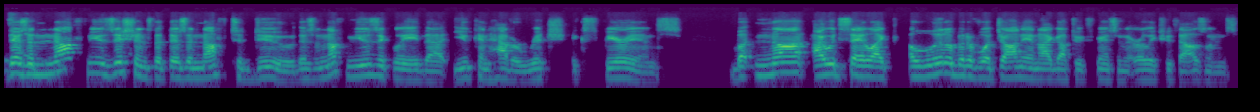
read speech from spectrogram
there's enough musicians that there's enough to do. There's enough musically that you can have a rich experience, but not, I would say, like a little bit of what Johnny and I got to experience in the early 2000s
